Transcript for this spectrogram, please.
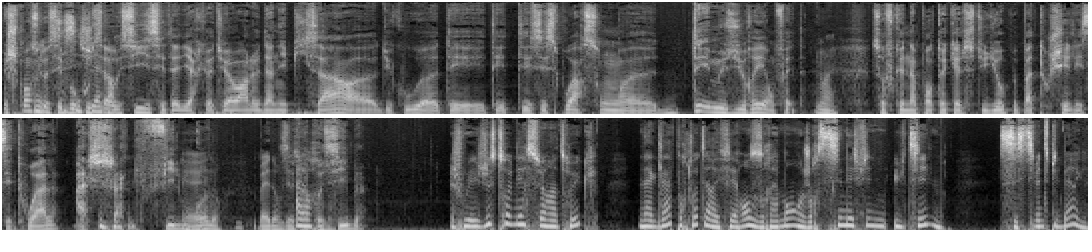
Je pense Oui, que c'est beaucoup ça aussi, c'est-à-dire que tu vas voir le dernier Pixar, euh, du coup, euh, tes, tes, tes espoirs sont euh, démesurés en fait. Ouais. Sauf que n'importe quel studio peut pas toucher les étoiles à chaque film. Eh quoi. non. Bah non, C'est impossible. Je voulais juste revenir sur un truc. Nagla, pour toi, ta référence vraiment, genre cinéphile ultime, c'est Steven Spielberg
